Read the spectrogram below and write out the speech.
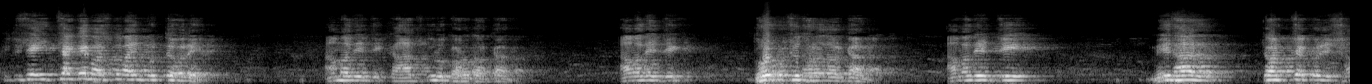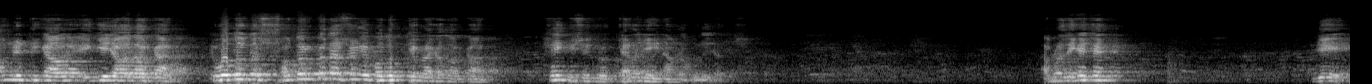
কিন্তু সেই ইচ্ছাকে বাস্তবায়ন করতে হলে আমাদের যে কাজগুলো করা দরকার, আমাদের যে ধৈর্য ধরা দরকার, আমাদের যে মেধার চর্চা করে সামনের দিকে এগিয়ে যাওয়া দরকার, এবং অত্যন্ত সতর্কতার সঙ্গে পদক্ষেপ রাখা দরকার। সেই বিষয়গুলো কেন জানি না আমরা ভুলে যাচ্ছি? আপনারা দেখেছেন যে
